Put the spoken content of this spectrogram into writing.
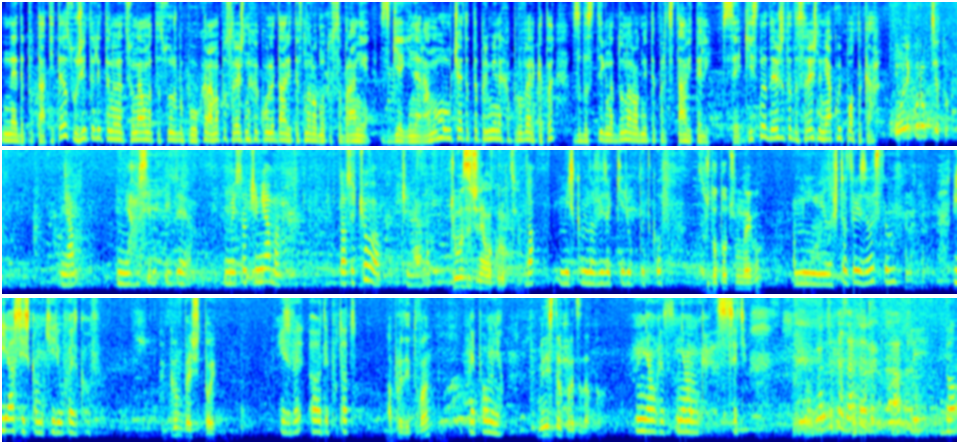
Не депутатите, а служителите на Националната служба по охрана посрещнаха коледарите в Народното събрание. С Геги Нерамо момчетата преминаха проверката, за да стигнат до народните представители. Всеки с надеждата да срещне някой по-така. Има ли корупция тук? Ням, нямам си идея. Мисля, че няма. То се чува, че няма. Чува се, че няма корупция. Да. Ми искам да видя Кирил Петков. Защо точно него? Ами, защото е известен. И аз искам Кирил Петков. Какъв беше той? Изве... А, депутат. А преди това? Не помня. Министър-председател. Нямам, нямам как да се сетя. Когато казахте депутат ли? Да.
